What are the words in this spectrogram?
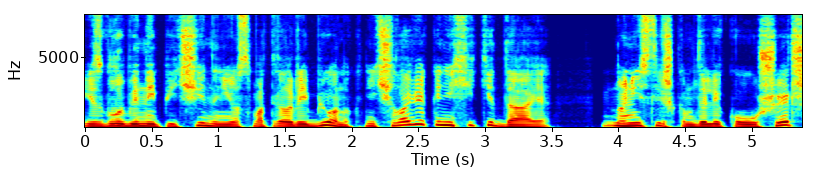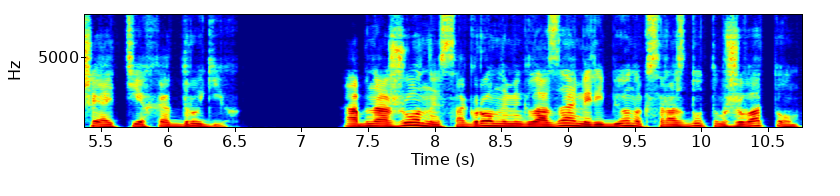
Из глубины печи на нее смотрел ребенок, ни человека, ни хикидая, но не слишком далеко ушедший от тех и от других. Обнаженный, с огромными глазами, ребенок с раздутым животом,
